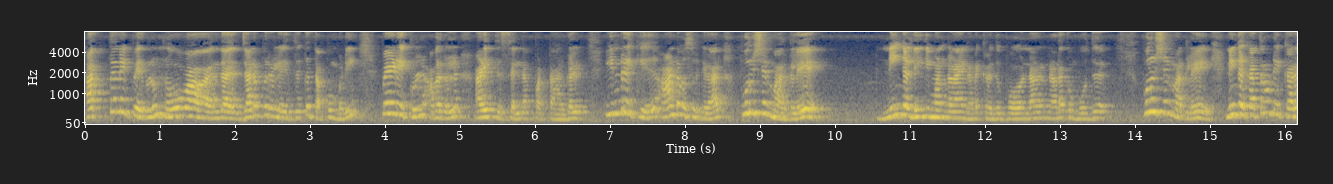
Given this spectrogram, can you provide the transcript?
அத்தனை பேர்களும் நோவா அந்த ஜலப்பிரளயத்துக்கு தப்பும்படி பேழைக்குள் அவர்கள் அழைத்து செல்லப்பட்டார்கள். இன்றைக்கு ஆண்டவர் சொல்கிறார் புருஷன்மார்களே நீங்கள் நீதிமான்களாய் நடக்கிறது போ நடக்கும்போது நடக்கும்போது மகளே நீங்கள் கத்தருடைய கர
